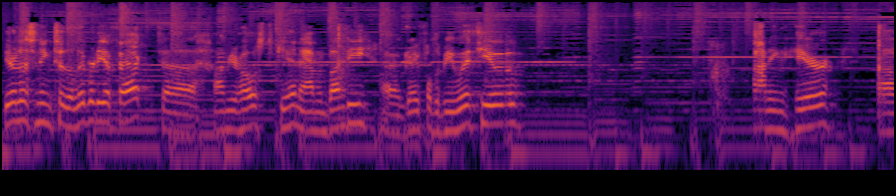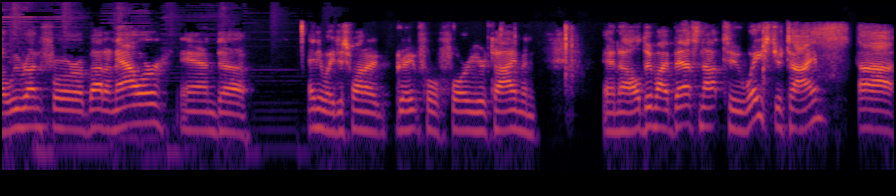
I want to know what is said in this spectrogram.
You're listening to the Liberty Effect. Uh, I'm your host again, Ammon Bundy. Uh, grateful to be with you. Running here, uh, we run for about an hour, and uh, anyway, just want to grateful for your time, and and I'll do my best not to waste your time, uh,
